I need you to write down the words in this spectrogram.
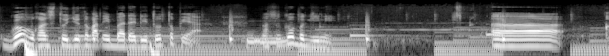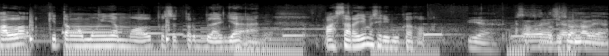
gue bukan setuju tempat ibadah ditutup ya Maksud gue begini. eh kalau kita ngomonginnya mall, pusat perbelanjaan, pasar aja masih dibuka kok. Iya. Pasar Tradisional ya.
